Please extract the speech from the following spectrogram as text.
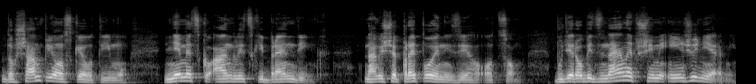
do šampiónskeho týmu, nemecko-anglický branding, navyše prepojený s jeho otcom. Bude robiť s najlepšími inžiniermi.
